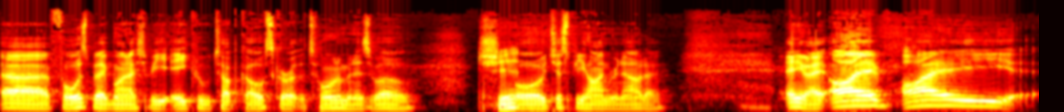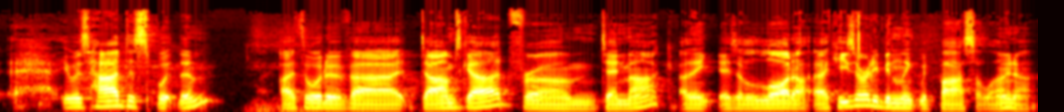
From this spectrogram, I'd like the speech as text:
uh, Forsberg might actually be equal top goal scorer at the tournament as well. Shit. or just behind Ronaldo. Anyway, I I it was hard to split them. I thought of uh, Damsgaard from Denmark. I think there's a lot of like he's already been linked with Barcelona.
